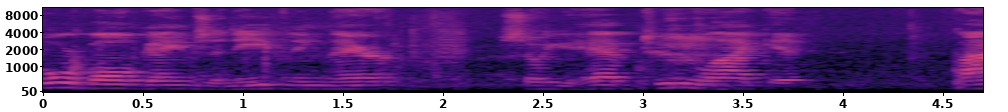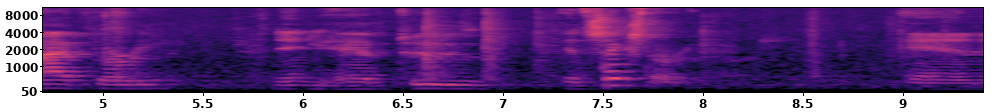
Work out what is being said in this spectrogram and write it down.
four ball games an evening there. So you have two like at five thirty, then you have two at six thirty. And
